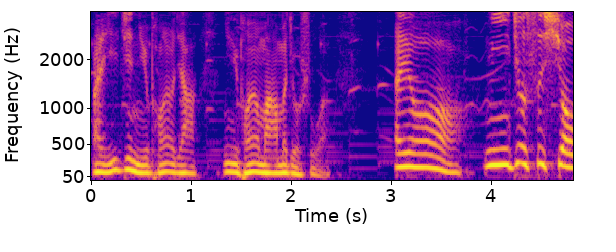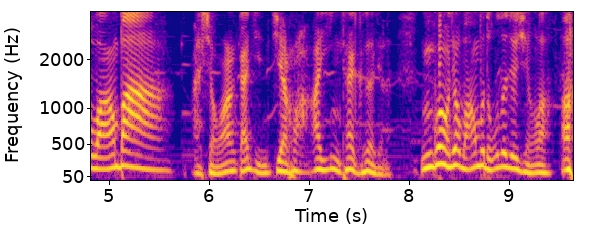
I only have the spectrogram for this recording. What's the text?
哎，一进女朋友家，女朋友妈妈就说。哎呦，你就是小王吧？啊，小王赶紧接话：“阿姨，你太客气了，你管我叫王八犊子就行了啊！”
